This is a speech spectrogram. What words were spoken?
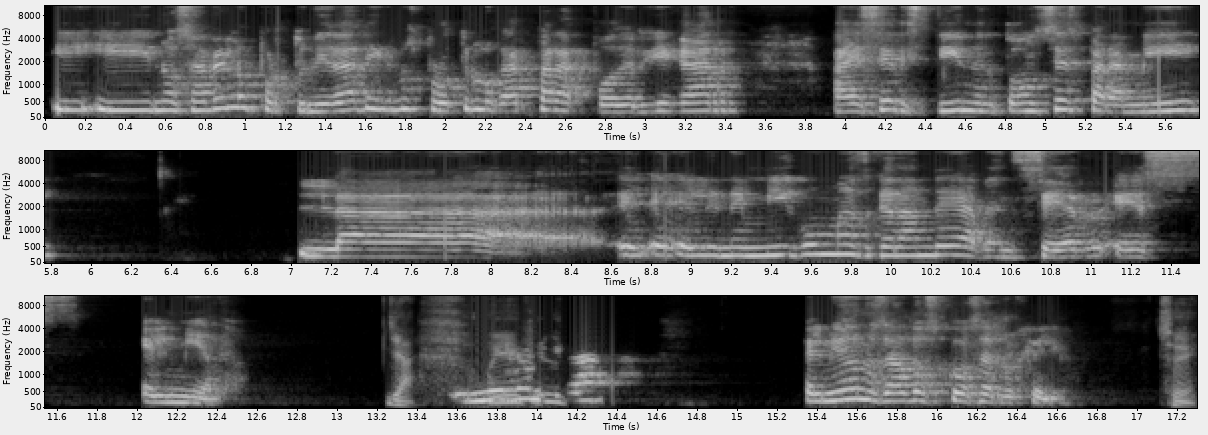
y, nos abre la oportunidad de irnos por otro lugar para poder llegar a ese destino. Entonces, para mí, la, el, enemigo más grande a vencer es el miedo. Ya. El miedo, nos da, dos cosas, Rogelio. Sí.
